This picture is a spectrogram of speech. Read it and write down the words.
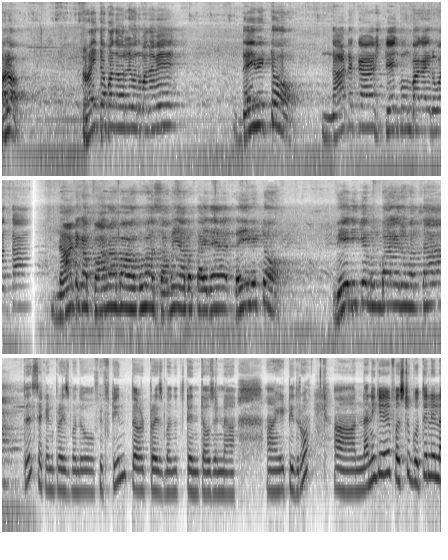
ಹಲೋ, ರೈತ ಬಾಂಧವರಲ್ಲಿ ಒಂದು ಮನವಿ. ದಯವಿಟ್ಟು ನಾಟಕ ಸ್ಟೇಜ್ ಮುಂಭಾಗ ಇರುವಂತ ನಾಟಕ ಪ್ರಾರಂಭ ಆಗುವ ಸಮಯ ಬರ್ತಾ ಇದೆ. ದಯವಿಟ್ಟು ವೇದಿಕೆ ಮುಂಭಾಗ ಇರುವಂತ ಸೆಕೆಂಡ್ ಪ್ರೈಸ್ ಬಂದು ಫಿಫ್ಟೀನ್ ಥರ್ಡ್ ಪ್ರೈಸ್ ಬಂದು ಟೆನ್ ತೌಸಂಡ್ನ ಇಟ್ಟಿದ್ರು. ನನಗೆ ಫಸ್ಟು ಗೊತ್ತಿರಲಿಲ್ಲ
